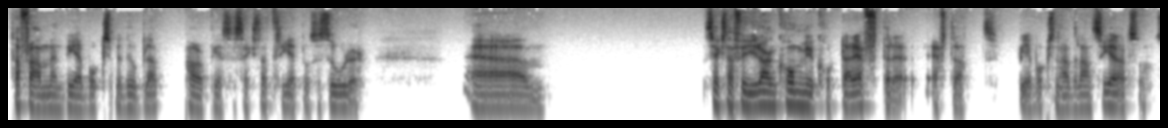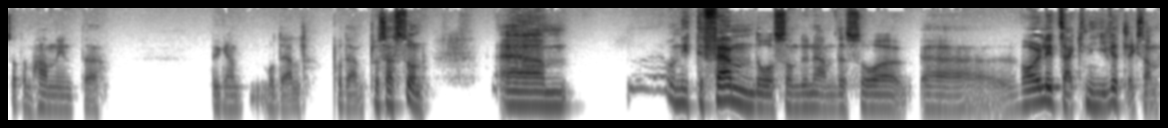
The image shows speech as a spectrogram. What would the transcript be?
ta fram en B-box med dubbla PowerPC 603-processorer. Eh, 604 kom ju kort därefter, efter att B-boxen hade lanserats, då, så att de hann inte bygga en modell på den processorn. Um, och 95 då som du nämnde så uh, var det lite så här knivigt liksom.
